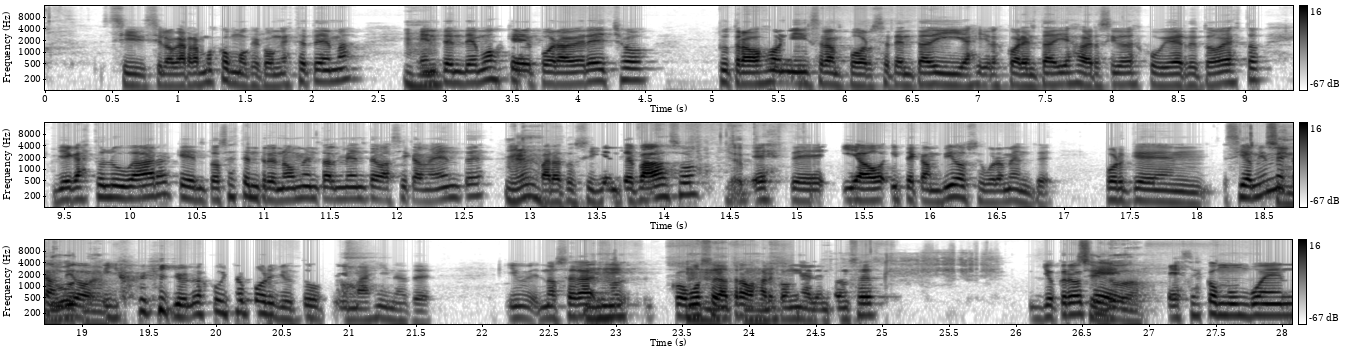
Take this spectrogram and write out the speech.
si, si lo agarramos como que con este tema, entendemos que por haber hecho tu trabajo en Instagram por 70 días y los 40 días haber sido descubierto y todo esto, llegaste a un lugar que entonces te entrenó mentalmente, básicamente, Yeah. para tu siguiente paso, Yep. este, y, a- y te cambió seguramente. Porque mm, si a mí me Sin cambió duda, y yo, y yo lo escucho por YouTube, imagínate, y no será, no- Ujú, cómo será ujú, trabajar ujú. con él. Entonces, yo creo Sin que duda. ese es como un buen,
